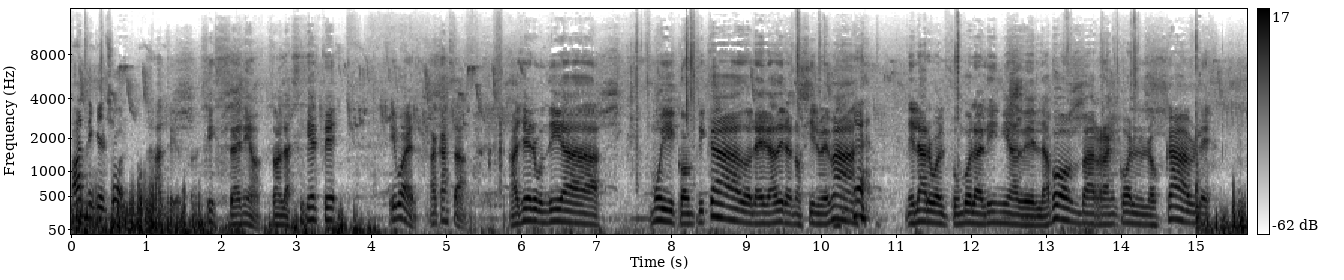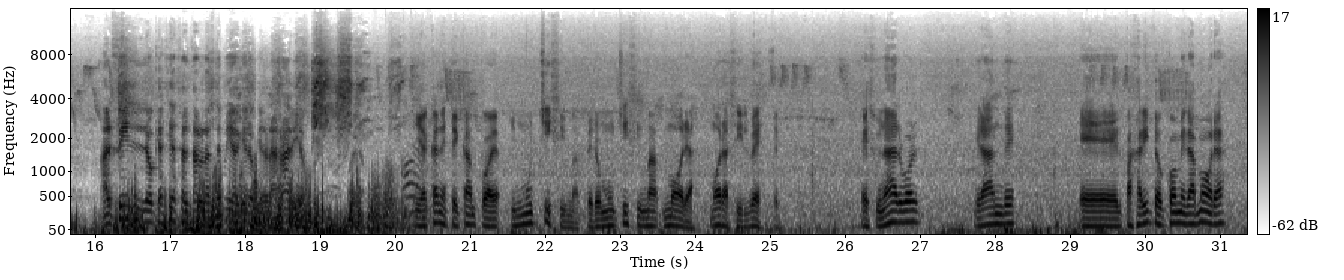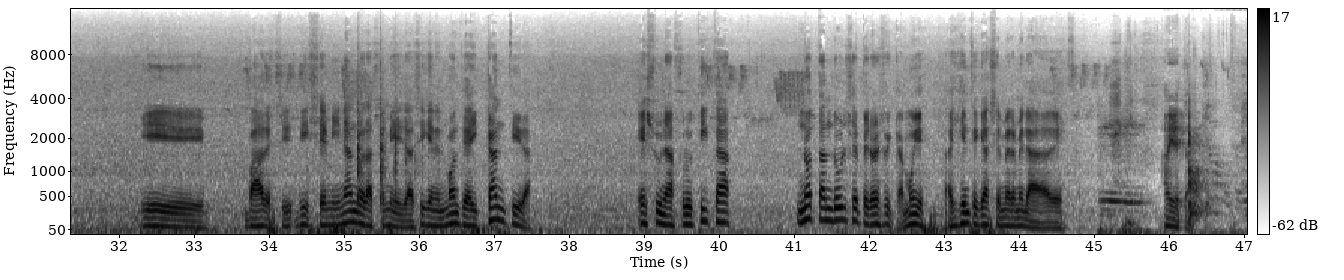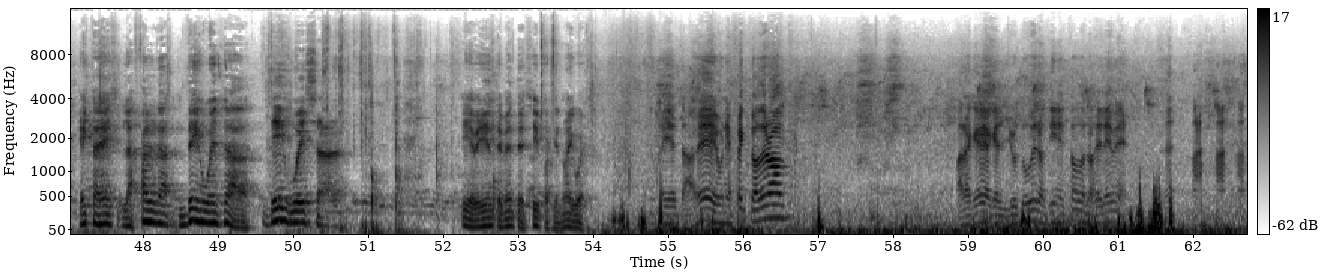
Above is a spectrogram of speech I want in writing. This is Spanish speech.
Antes que el sol. Antes que el sol. Sí, señor. Son las 7. Y bueno, acá estamos. Ayer un día muy complicado, la heladera no sirve más. El árbol tumbó la línea de la bomba, arrancó los cables. Al fin lo que hacía saltar la semilla, que lo que era la radio. y acá en este campo hay muchísima, pero muchísima mora, mora silvestre. Es un árbol grande. Eh, el pajarito come la mora y va diseminando la semilla. Así que en el monte hay cantidad. Es una frutita no tan dulce, pero es rica. Muy, hay gente que hace mermelada de esto. Ahí está. Esta es la falda deshuesada. Deshuesada. Y evidentemente sí, porque no hay hueso. Ahí está, ¿ves? Un efecto drone. Para que vea que el youtubero tiene todos los elementos.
